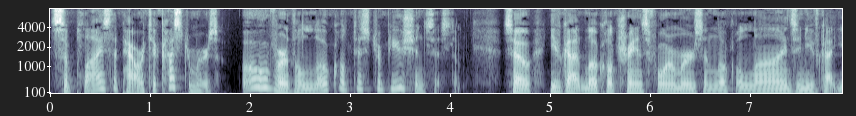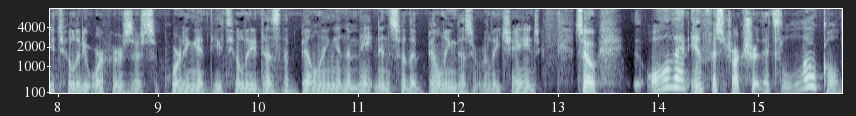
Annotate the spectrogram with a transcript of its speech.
supplies the power to customers over the local distribution system. So you've got local transformers and local lines, and you've got utility workers that are supporting it. The utility does the billing and the maintenance, so the billing doesn't really change. So all that infrastructure that's local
